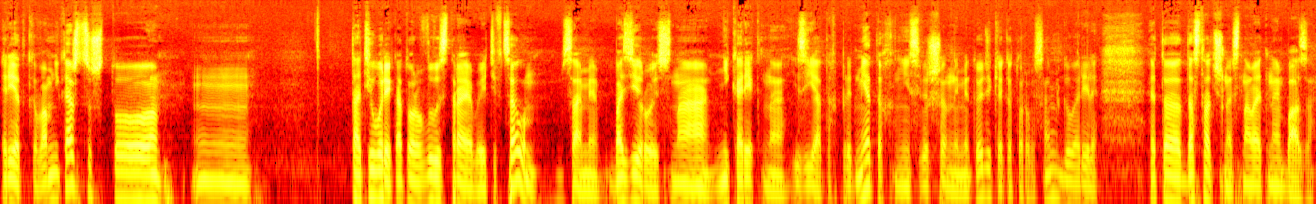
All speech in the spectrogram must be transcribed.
редко. Вам не кажется, что та теория, которую вы выстраиваете в целом сами, базируясь на некорректно изъятых предметах, несовершенной методике, о которой вы сами говорили, это достаточно основательная база.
